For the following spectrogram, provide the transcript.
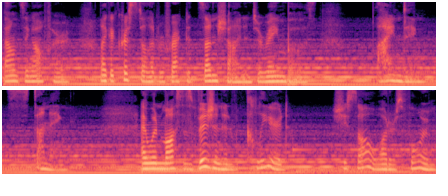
bouncing off her, like a crystal had refracted sunshine into rainbows. Blinding, stunning and when Moss's vision had cleared, she saw Water's form.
